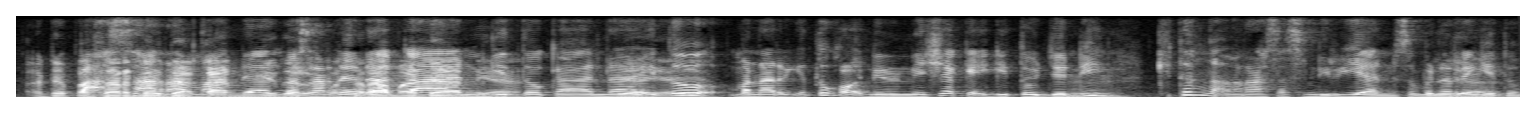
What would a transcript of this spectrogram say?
ada pasar, dadakan Ramadan, gitu pasar pasar dadakan Ramadan, ya. gitu kan. Nah, Iya, iya, itu iya. menarik itu kalau di Indonesia kayak gitu. Jadi kita nggak ngerasa sendirian sebenarnya Iya, gitu.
